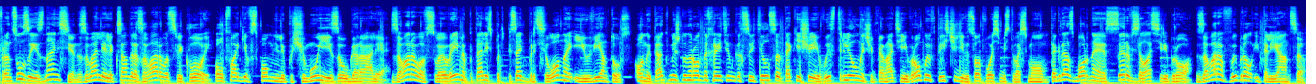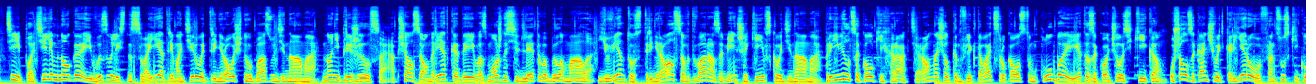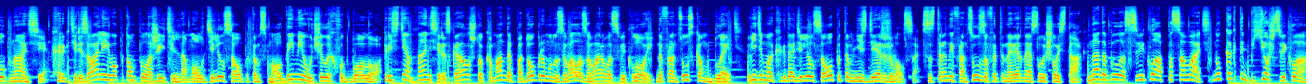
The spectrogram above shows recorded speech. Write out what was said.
Французы из Нанси называли Александра Заварова свеклой. Олдфаги вспомнили почему и заугорали. Заварова в свое время пытались подписать Барселона и Ювентус. Он и так в международных рейтингах светился, так еще и выстрелил на чемпионате Европы в 1988. Тогда сборная СССР взяла серебро. Заваров выбрал итальянцев. Те и платили много и вызвались на свои отремонтировать тренировочную базу Динамо. Но не прижился. Общался он редко, да и возможностей для этого было мало. Ювентус тренировался в два раза меньше киевского Динамо. Проявился колкий характер. Он начал конфликтовать с руководством клуба, и это закончилось киком. Ушел заканчивать карьеру во французский клуб Нанси. Характеризовали его потом положительно, мол, делился опытом с молодыми, учил их футболу. Президент Нанси рассказал, что команда по-доброму называла Заварова свеклой, на французском блять. Видимо, когда делился опытом, не сдерживался. Со стороны французов это, наверное, слышалось так. Надо было свекла пасовать. Ну как ты бьешь свекла?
